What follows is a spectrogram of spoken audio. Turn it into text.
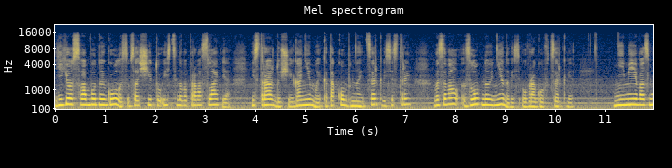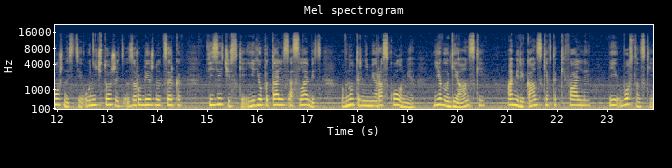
Ее свободный голос в защиту истинного православия и страждущей, гонимой катакомбной церкви сестры – вызывал злобную ненависть у врагов церкви. Не имея возможности уничтожить зарубежную церковь физически, ее пытались ослабить внутренними расколами Евлогианский, Американский автокефальный и Бостонский.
